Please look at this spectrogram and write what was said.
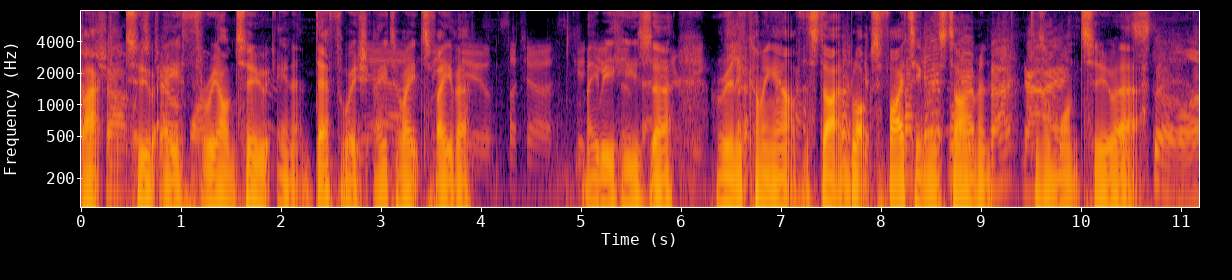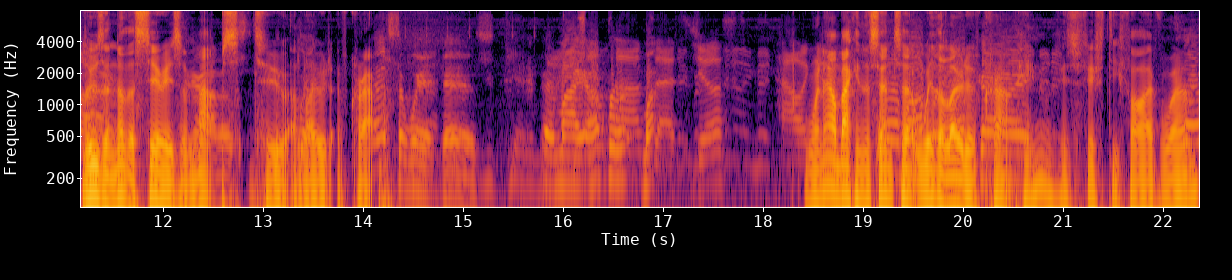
back to a 3 on 2 in Deathwish 808's favour. Maybe he's uh, really coming out of the starting blocks fighting this time and doesn't want to uh, lose another series of maps to a load of crap. We're now back in the centre with a load of crap here. His 55 worm.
